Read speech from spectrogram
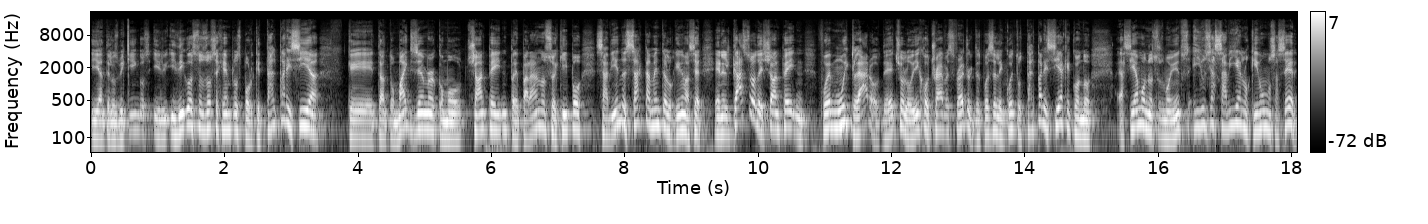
y ante los vikingos, y, digo estos dos ejemplos porque tal parecía que tanto Mike Zimmer como Sean Payton prepararon su equipo sabiendo exactamente lo que iban a hacer. En el caso de Sean Payton fue muy claro, de hecho lo dijo Travis Frederick después del encuentro, tal parecía que cuando hacíamos nuestros movimientos ellos ya sabían lo que íbamos a hacer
